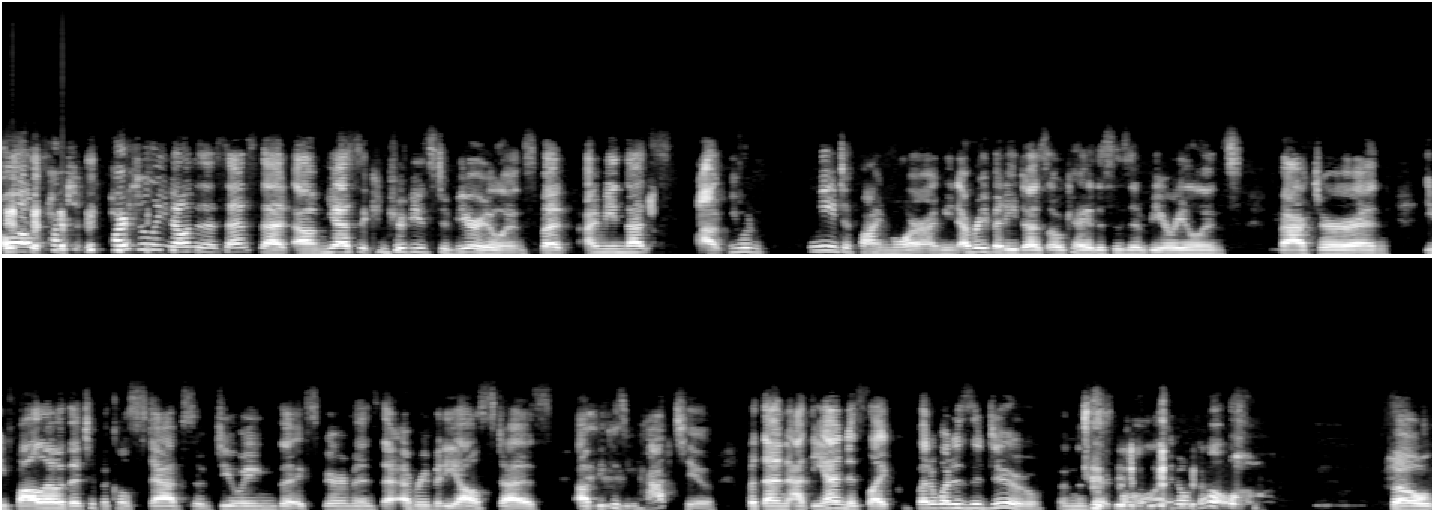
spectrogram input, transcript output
well par- partially known in the sense that um, yes, it contributes to virulence, but I mean that's uh, you would need to find more. I mean, everybody does. Okay, this is a virulence factor, and you follow the typical steps of doing the experiments that everybody else does uh, mm-hmm. because you have to. But then at the end, it's like, but what does it do? And it's like, well, I don't know. So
